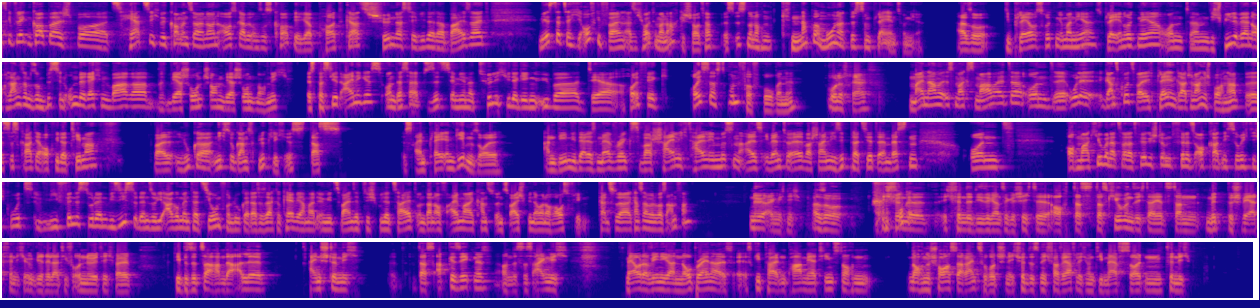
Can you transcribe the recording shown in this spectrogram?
Des gepflegten Körpersports, herzlich willkommen zu einer neuen Ausgabe unseres Korbjäger Podcasts. Schön, dass ihr wieder dabei seid. Mir ist tatsächlich aufgefallen, als ich heute mal nachgeschaut habe, es ist nur noch ein knapper Monat bis zum Play-In-Turnier. Also die Playoffs rücken immer näher, das Play-In rückt näher und ähm, die Spiele werden auch langsam so ein bisschen unberechenbarer. Wer schont schon, wer schont noch nicht. Es passiert einiges und deshalb sitzt er mir natürlich wieder gegenüber der häufig äußerst unverfrorene Ole Freaks. Mein Name ist Max Marbeiter und äh, Ole, ganz kurz, weil ich Play-In gerade schon angesprochen habe, es ist gerade ja auch wieder Thema, weil Luca nicht so ganz glücklich ist, dass es ein Play-In geben soll an dem die Dallas Mavericks wahrscheinlich teilnehmen müssen, als eventuell wahrscheinlich siebtplatzierter im Westen. Und auch Mark Cuban hat zwar dafür gestimmt, findet es auch gerade nicht so richtig gut. Wie findest du denn, wie siehst du denn so die Argumentation von Luca, dass er sagt, okay, wir haben halt irgendwie 72 Spiele Zeit und dann auf einmal kannst du in zwei Spielen aber noch rausfliegen? Kannst du da, kannst du damit was anfangen? Nö, eigentlich nicht. Also ich finde, okay. ich finde diese ganze Geschichte, auch dass, dass Cuban sich da jetzt dann mit beschwert, finde ich irgendwie relativ unnötig, weil die Besitzer haben da alle einstimmig das abgesegnet und es ist eigentlich mehr oder weniger ein No-Brainer. Es, es gibt halt ein paar mehr Teams noch, ein, noch eine Chance, da reinzurutschen. Ich finde es nicht verwerflich und die Mavs sollten, finde ich,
